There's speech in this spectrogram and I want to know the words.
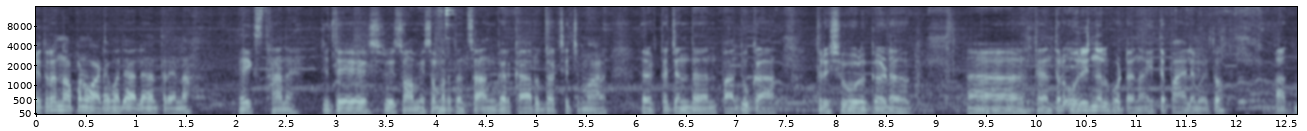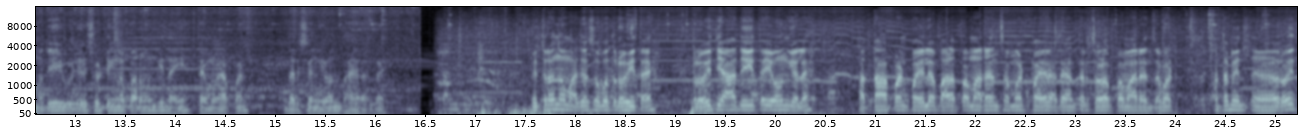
मित्रांनो आपण वाड्यामध्ये आल्यानंतर आहे ना हे एक स्थान आहे. जिथे श्री स्वामी समर्थांचा अंगरखा रुद्राक्षाची माळ रक्तचंदन पादुका त्रिशूळ गडक त्यानंतर ओरिजिनल फोटो ना इथे पाहायला मिळतो. आतमध्ये व्हिडिओ शूटिंगला परवानगी नाही त्यामुळे आपण दर्शन घेऊन बाहेर आलो आहे मित्रांनो माझ्यासोबत रोहित आहे. रोहित या आधी इथं येऊन गेलाय. आता आपण पहिलं बाळप्पा महाराजांचा मठ पाहिला त्यानंतर चोळप्पा महाराजांचा मठ. आता मी रोहित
